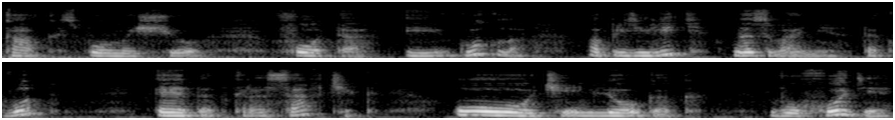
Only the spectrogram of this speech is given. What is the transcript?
как с помощью фото и гугла определить название. Так вот, этот красавчик очень легок в уходе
